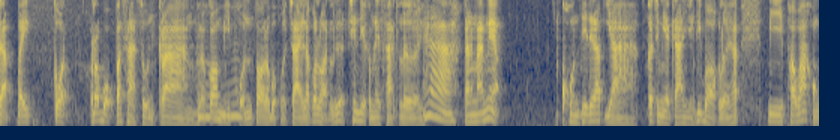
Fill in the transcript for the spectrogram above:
จะไปกดระบบประสาทส่วนกลาง แล้วก็มีผลต่อระบบหัวใจแล้วก็หลอดเลือดเช่นเดียวกับในสัตว์เลยค่ะดังนั้นเนี่ยคนที่ได้รับยาก็จะมีอาการอย่างที่บอกเลยครับ มีภาวะของ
